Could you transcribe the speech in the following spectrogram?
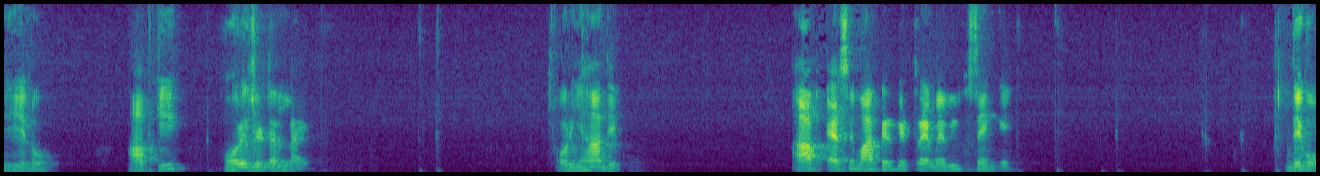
ये लो। आपकी हॉरिजॉन्टल लाइन और यहाँ देखो। आप ऐसे मार्केट के ट्रे में भी फंसेंगे। देखो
